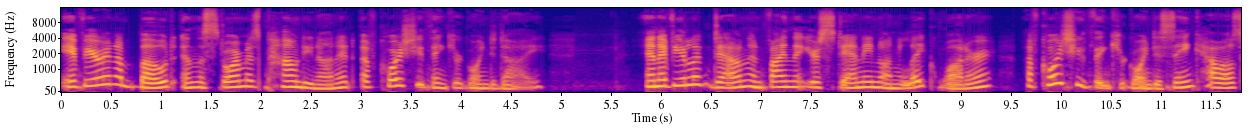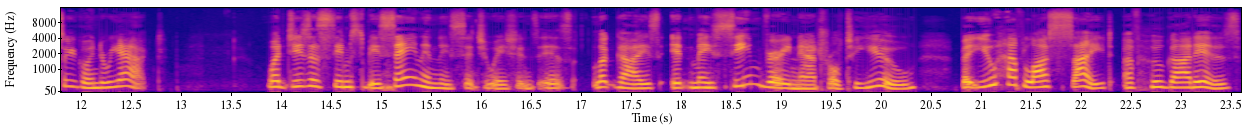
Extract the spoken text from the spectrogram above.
If you're in a boat and the storm is pounding on it, of course you think you're going to die. And if you look down and find that you're standing on lake water, of course, you think you're going to sink. How else are you going to react? What Jesus seems to be saying in these situations is look, guys, it may seem very natural to you, but you have lost sight of who God is,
